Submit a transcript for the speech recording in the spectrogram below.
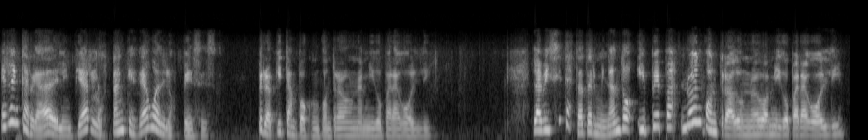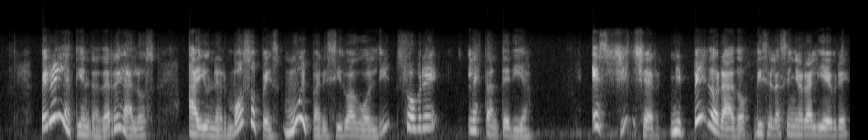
es la encargada de limpiar los tanques de agua de los peces. Pero aquí tampoco encontraron un amigo para Goldie. La visita está terminando y Pepa no ha encontrado un nuevo amigo para Goldie. Pero en la tienda de regalos hay un hermoso pez muy parecido a Goldie sobre la estantería. Es Ginger, mi pez dorado, dice la señora Liebre.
